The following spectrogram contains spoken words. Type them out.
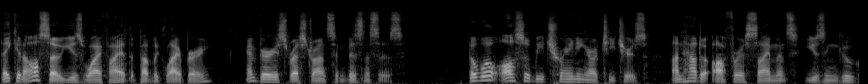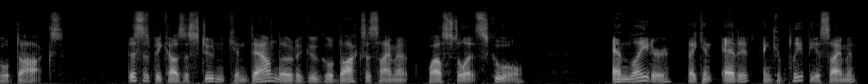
They can also use Wi-Fi at the public library and various restaurants and businesses. But we'll also be training our teachers on how to offer assignments using Google Docs. This is because a student can download a Google Docs assignment while still at school, and later they can edit and complete the assignment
